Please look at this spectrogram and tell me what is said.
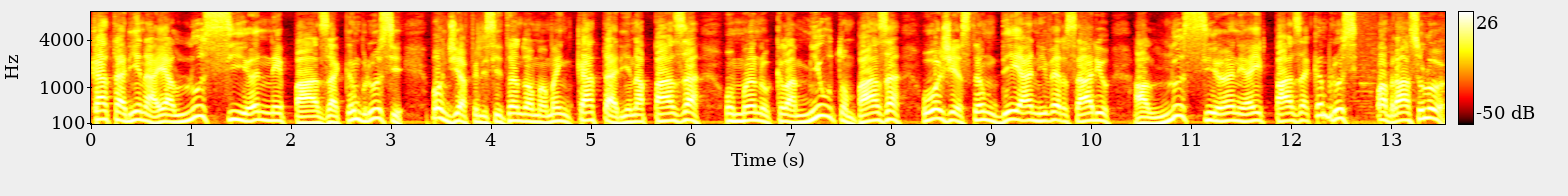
Catarina, é a Luciane Paza Cambruce. Bom dia, felicitando a mamãe Catarina Paza, o mano Clamilton Paza. Hoje estão de aniversário a Luciane aí Paza Cambruce. Um abraço, Lu.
